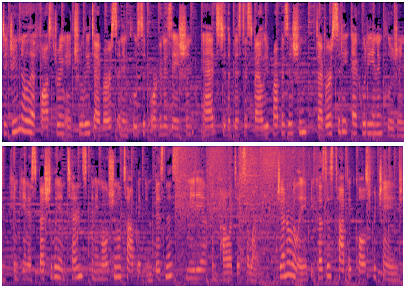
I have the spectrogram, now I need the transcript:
Did you know that fostering a truly diverse and inclusive organization adds to the business value proposition? Diversity, equity, and inclusion can be an especially intense and emotional topic in business, media, and politics alike. Generally, because this topic calls for change,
